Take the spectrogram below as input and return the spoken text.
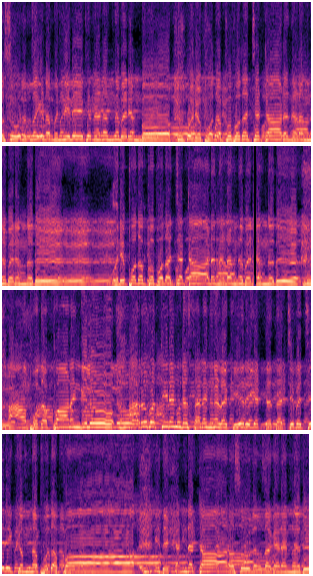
റസൂലുള്ളയുടെ മുന്നിലേക്ക് നടന്നു വരുമ്പോ ഒരു പുതപ്പ് പുതച്ചട്ടാട് നടന്നു വരുന്നത്. ഒരു പുതപ്പ് പുതച്ചട്ടാട് നടന്നു വരുന്നത്. ആ പുതപ്പാണെങ്കിലോ അറുപത്തിരണ്ട് സ്ഥലങ്ങൾ കീറിയിട്ട് തച്ചു വെച്ചിരിക്കുന്ന പുതപ്പാ. ഇത് കണ്ടിട്ടാ റസൂലുള്ള കരഞ്ഞത്.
